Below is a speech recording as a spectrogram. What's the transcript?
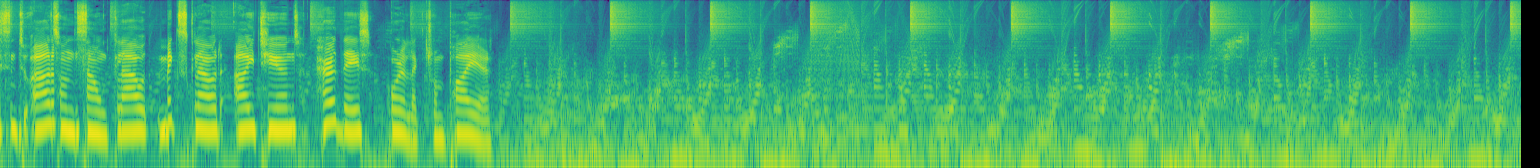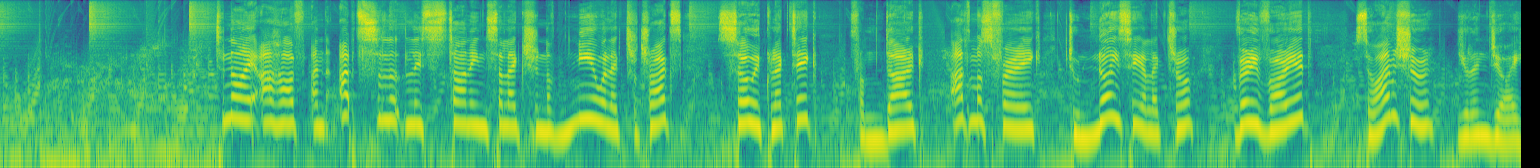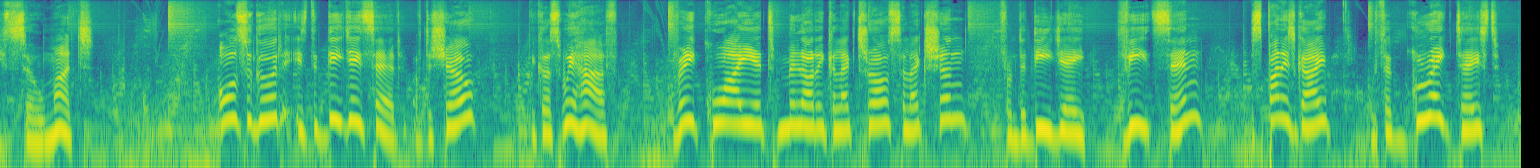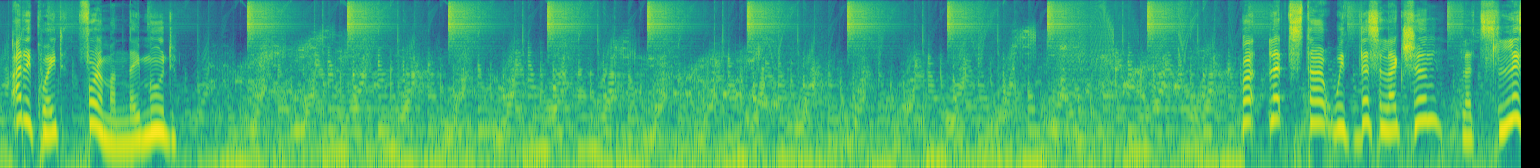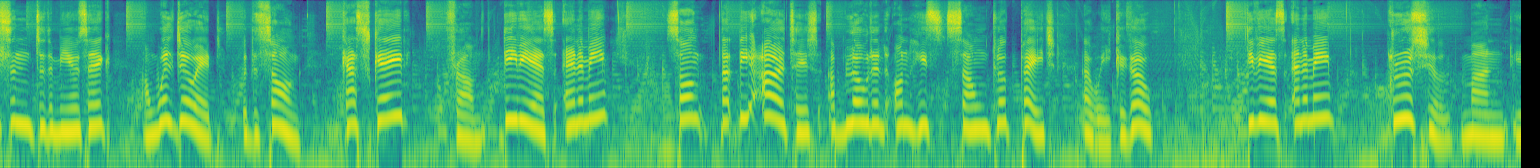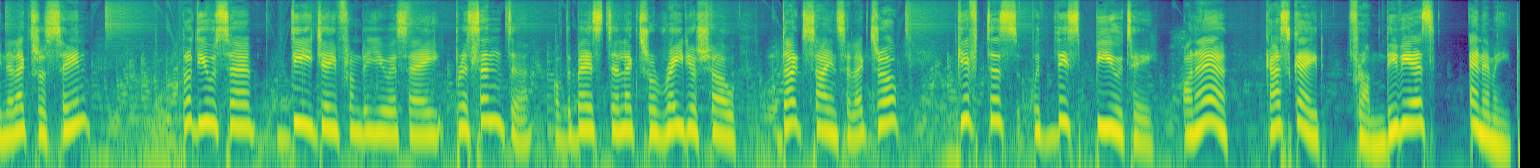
Listen to us on SoundCloud, Mixcloud, iTunes, Hearthis, or Electronpire. Tonight I have an absolutely stunning selection of new electro tracks, so eclectic, from dark, atmospheric to noisy electro, very varied, so I'm sure you'll enjoy so much. Also good is the DJ set of the show because we have very quiet melodic electro selection from the DJ V Zen, a Spanish guy with a great taste, adequate for a Monday mood. But let's start with the selection. Let's listen to the music, and we'll do it with the song Cascade from DVS Enemy, song that the artist uploaded on his SoundCloud page a week ago. DVS Enemy, crucial man in electro scene, producer, DJ from the USA, presenter of the best electro radio show Dark Science Electro, gift us with this beauty on air Cascade from DVS Enemy.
